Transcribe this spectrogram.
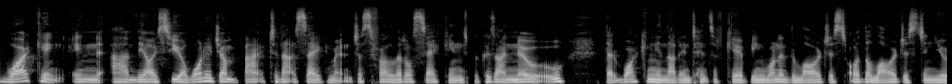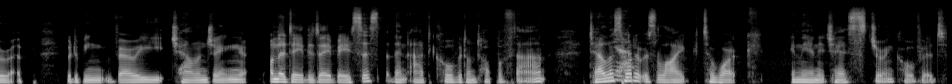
working in um, the ICU, I want to jump back to that segment just for a little second because I know that working in that intensive care, being one of the largest or the largest in Europe, would have been very challenging on a day to day basis. But then add COVID on top of that. Tell us Yeah. what it was like to work in the NHS during COVID.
